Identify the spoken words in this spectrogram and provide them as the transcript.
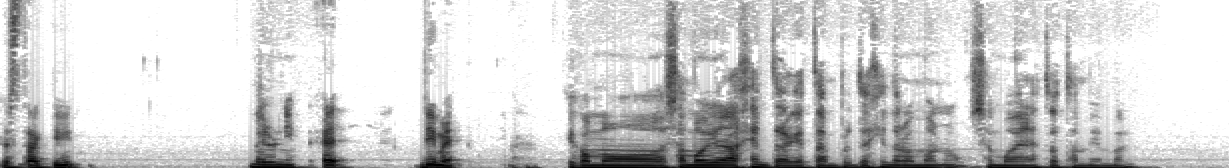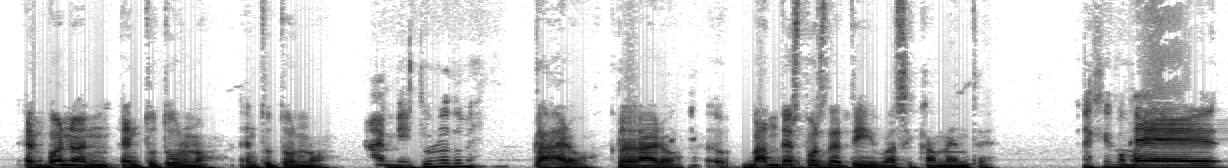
está aquí. Veruni, Eh, dime. Que como se ha movido la gente a la que están protegiendo a los monos, se mueven estos también, ¿vale? Eh, bueno, en, en tu turno, en tu turno. Ah, en mi turno también. Claro, claro. Van después de ti, básicamente. Es que como Eh,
